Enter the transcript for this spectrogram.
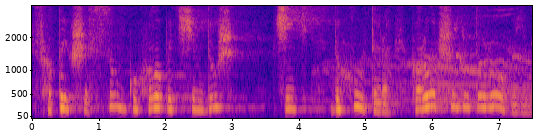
Схопивши сумку, хлопець чимдуж мчить до хутора коротшою дорогою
